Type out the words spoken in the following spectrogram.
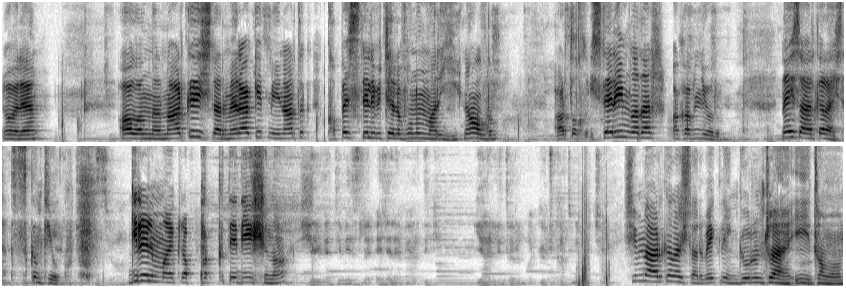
Öyle alanlarına. Arkadaşlar merak etmeyin artık kapasiteli bir telefonum var. Yeni aldım. Artık istediğim kadar bakabiliyorum. Neyse arkadaşlar sıkıntı yok. Girelim Minecraft Pocket Edition'a. Şimdi arkadaşlar bekleyin. Görüntü ha, iyi tamam.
